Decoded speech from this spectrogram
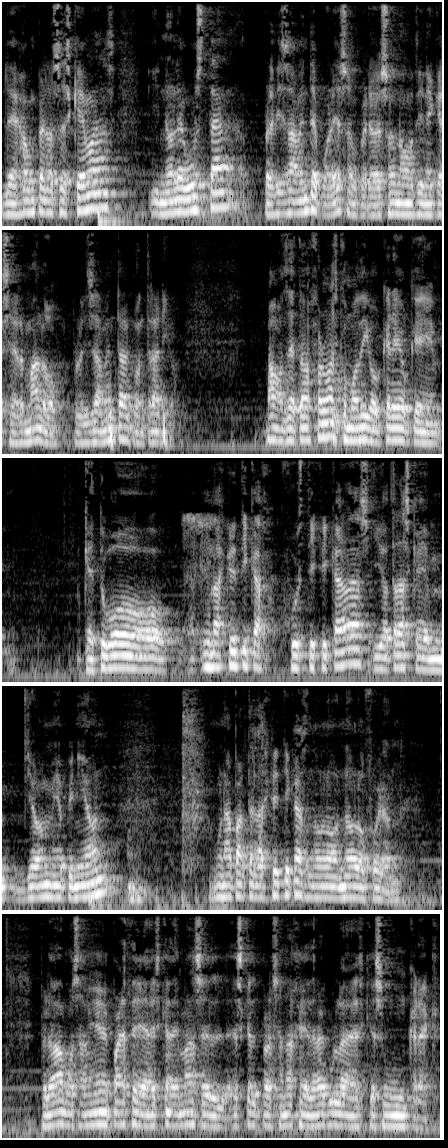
le rompe los esquemas y no le gusta precisamente por eso, pero eso no tiene que ser malo, precisamente al contrario. Vamos, de todas formas, como digo, creo que que tuvo unas críticas justificadas y otras que yo, en mi opinión, una parte de las críticas no lo, no lo fueron. Pero vamos, a mí me parece, es que además el, es que el personaje de Drácula es que es un crack.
